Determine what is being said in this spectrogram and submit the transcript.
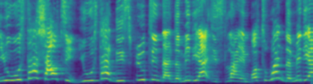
you will start shouting. You will start disputing that the media is lying. But when the media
